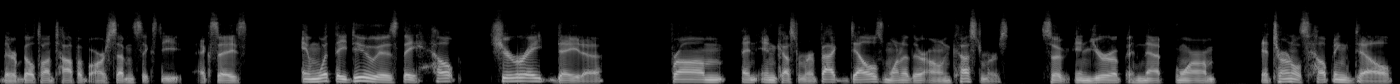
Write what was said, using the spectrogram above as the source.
They're built on top of our 760 XAs. And what they do is they help curate data from an end customer. In fact, Dell's one of their own customers. So in Europe, in that forum, Iternal's helping Dell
